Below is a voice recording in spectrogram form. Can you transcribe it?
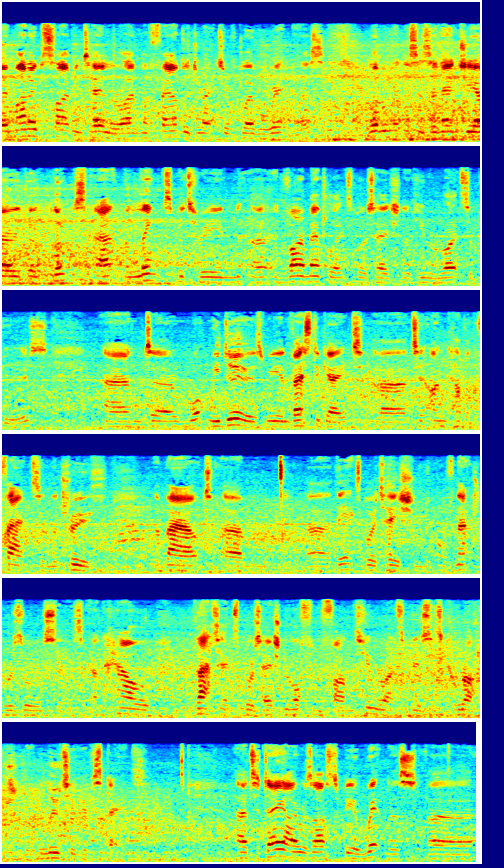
So my name is Simon Taylor. I'm a founder director of Global Witness. Global Witness is an NGO that looks at the links between uh, environmental exploitation and human rights abuse. And uh, what we do is we investigate uh, to uncover the facts and the truth about um, uh, the exploitation of natural resources and how that exploitation often funds human rights abuses, corruption and looting of states. Uh, today I was asked to be a witness uh,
